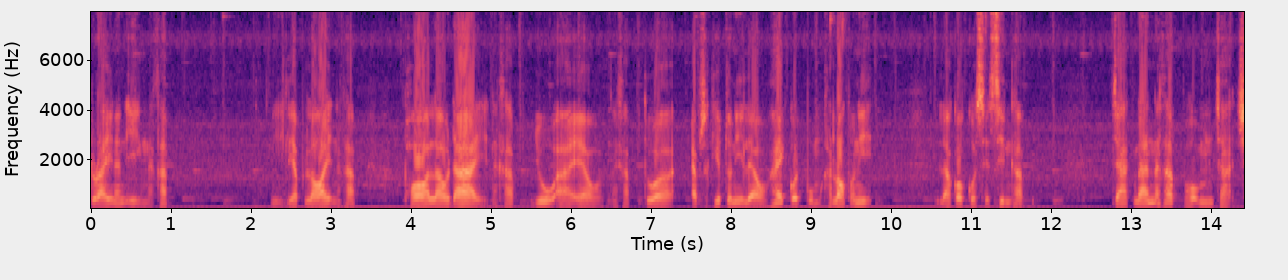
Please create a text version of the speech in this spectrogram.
Drive นั่นเองนะครับ นี่เรียบร้อยนะครับ พอเราได้นะครับ URL นะครับ ตัวแอปสคริปต์ตัวนี้แล้วให้กดปุ่มคัดลอกตัวนี้ แล้วก็กดเสร็จสิ้นครับ จากนั้นนะครับผมจะแช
